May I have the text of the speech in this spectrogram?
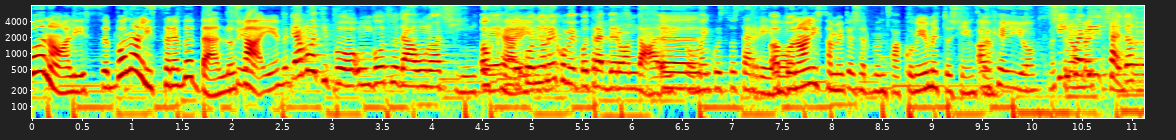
Bonolis. Bonolis sarebbe bello, Sì. sai? Vediamo tipo un voto da 1 a 5. Ok. Secondo noi come potrebbero andare, Eh, insomma, in questo Sanremo. A Bonolis a me piacerebbe un sacco, io metto 5. Anche io. metterei 5 un bel addirittura, cioè già cinque.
